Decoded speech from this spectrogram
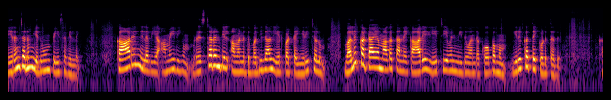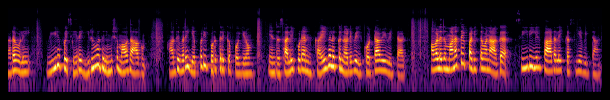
நிரஞ்சனும் எதுவும் பேசவில்லை. காரில் நிலவிய அமைதியும் ரெஸ்டாரண்டில் அவனது பதிலால் ஏற்பட்ட எரிச்சலும் வலுக்கட்டாயமாக தன்னை காரில் ஏற்றியவன் மீது வந்த கோபமும் இறுக்கத்தை கொடுத்தது. கடவுளே வீடு போய் சேர இருபது நிமிஷமாவது ஆகும். அதுவரை எப்படி பொறுத்திருக்கப் போகிறோம்? என்ற சலிப்புடன் கைகளுக்கு நடுவில் கொட்டாவி விட்டாள். அவளது மனத்தை படித்தவனாக சீடியில் பாடலை கசிய விட்டான்.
